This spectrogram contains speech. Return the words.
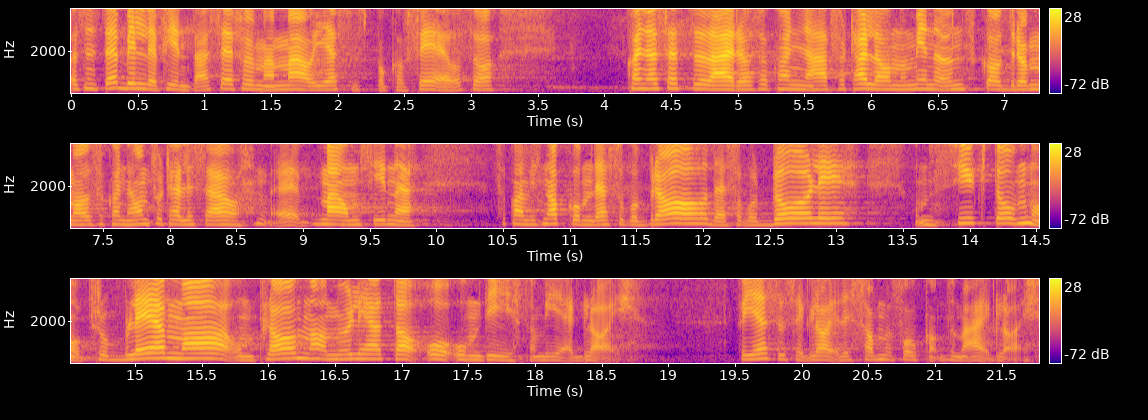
Jeg syns det bildet er fint. Jeg ser for meg meg og Jesus på kafé. og så kan jeg sitte der og så kan jeg fortelle han om mine ønsker og drømmer, og så kan han fortelle seg, eh, meg om sine. Så kan vi snakke om det som går bra, det som går dårlig, om sykdom og problemer, om planer og muligheter, og om de som vi er glad i. For Jesus er glad i de samme folkene som jeg er glad i.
